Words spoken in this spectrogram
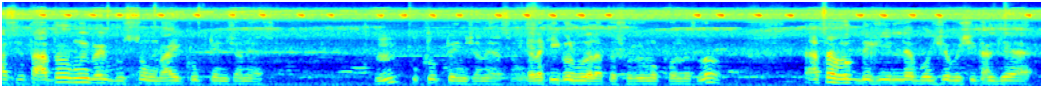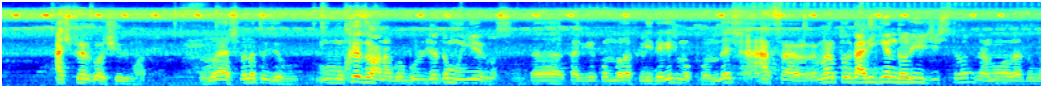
আছে তা তো আমি ভাই বুঝছ ভাই খুব টেনশনে আছে। হুম? খুব টেনশনে আছে। তাহলে কি করব গেলা তোর শরীর মুখ ফোন দিছিল আচ্ছা হোক দেখি বসে বসে কালকে আসবে আর কষির মার তোমরা আসবে না তুই যাব। মুখে যাওয়া না গো বুলটা তো মুইয়ে গেছে। তা কালকে কম্বলা ফ্রি দেখিস মুখ ফোন দিস। আচ্ছা না তোর গাড়ি কেন ধরিয়েছিস তো জামওয়ালা দুনো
